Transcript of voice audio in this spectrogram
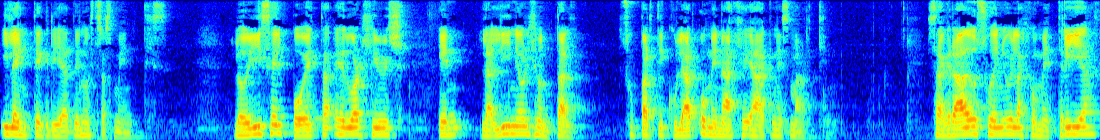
y la integridad de nuestras mentes. Lo dice el poeta Edward Hirsch en La línea horizontal, su particular homenaje a Agnes Martin. Sagrado sueño de la geometría,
